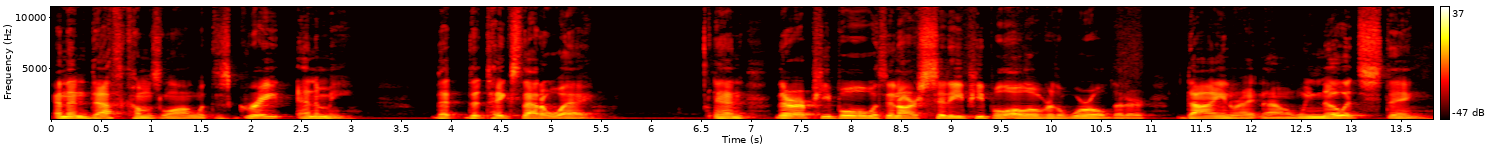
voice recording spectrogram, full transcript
And then death comes along with this great enemy that, that takes that away. And there are people within our city, people all over the world that are dying right now. We know it sting.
